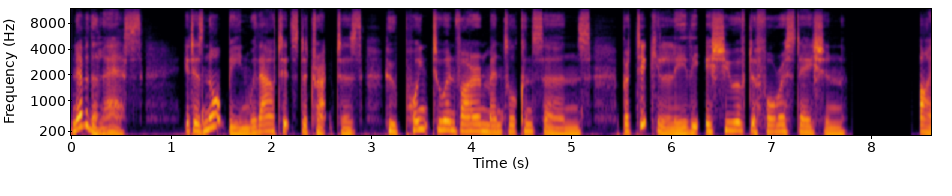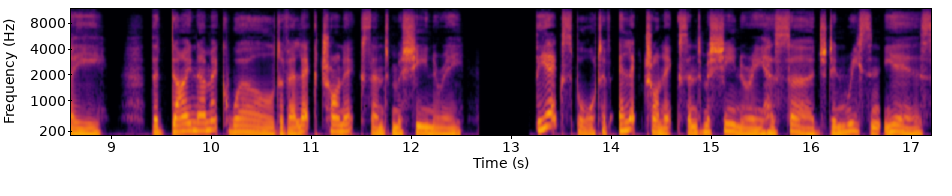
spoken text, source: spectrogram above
Nevertheless, it has not been without its detractors who point to environmental concerns, particularly the issue of deforestation, i.e., the dynamic world of electronics and machinery. The export of electronics and machinery has surged in recent years,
